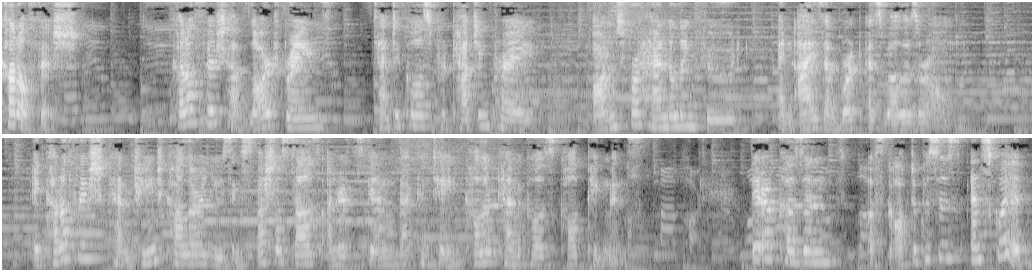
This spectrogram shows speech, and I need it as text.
Cuttlefish. Cuttlefish have large brains, tentacles for catching prey, arms for handling food, and eyes that work as well as our own. A cuttlefish can change color using special cells under its skin that contain color chemicals called pigments. They are cousins of octopuses and squid.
